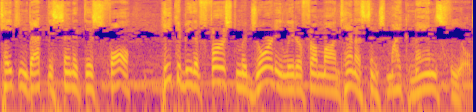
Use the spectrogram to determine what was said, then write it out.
taking back the Senate this fall, he could be the first majority leader from Montana since Mike Mansfield.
